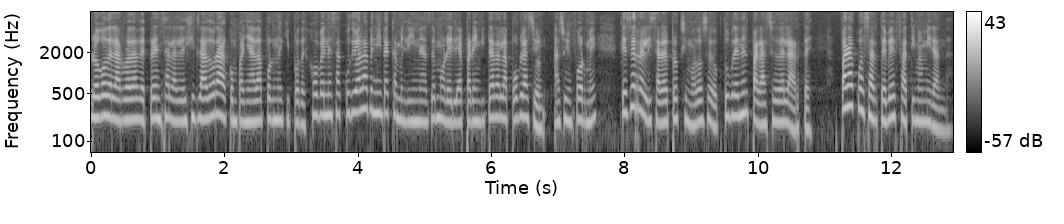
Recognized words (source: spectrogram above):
Luego de la rueda de prensa, la legisladora, acompañada por un equipo de jóvenes, acudió a la avenida Camelinas de Morelia para invitar a la población a su informe que se realizará el próximo 12 de octubre en el Palacio del Arte. Para Cuasar TV, Fátima Miranda.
